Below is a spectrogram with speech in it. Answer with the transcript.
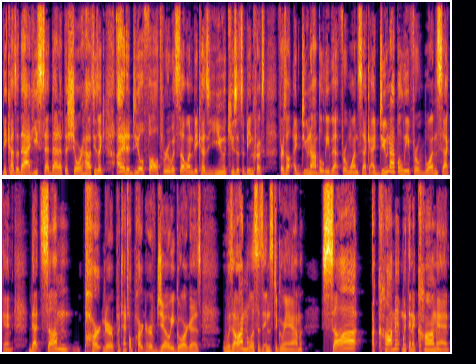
because of that. He said that at the shore house. He's like, I had a deal fall through with someone because you accuse us of being crooks. First of all, I do not believe that for one second. I do not believe for one second that some partner, potential partner of Joey Gorga's was on Melissa's Instagram, saw a comment within a comment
